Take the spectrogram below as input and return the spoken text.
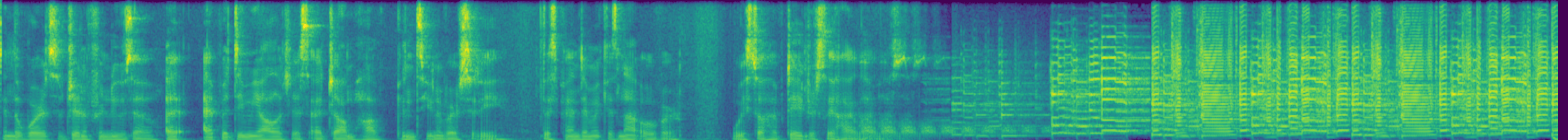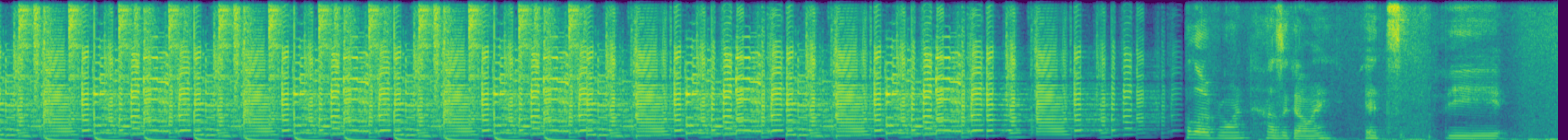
In the words of Jennifer Nuzzo, an epidemiologist at Johns Hopkins University, this pandemic is not over. We still have dangerously high levels. Hello, everyone. How's it going? It's the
